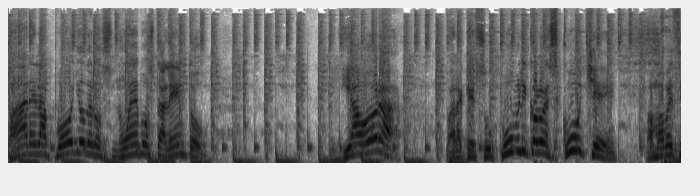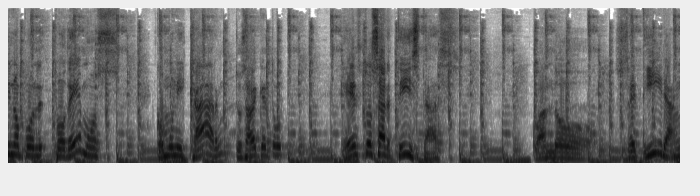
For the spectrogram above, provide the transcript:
para el apoyo de los nuevos talentos. Y ahora, para que su público lo escuche, vamos a ver si nos podemos comunicar. Tú sabes que estos artistas, cuando se tiran,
